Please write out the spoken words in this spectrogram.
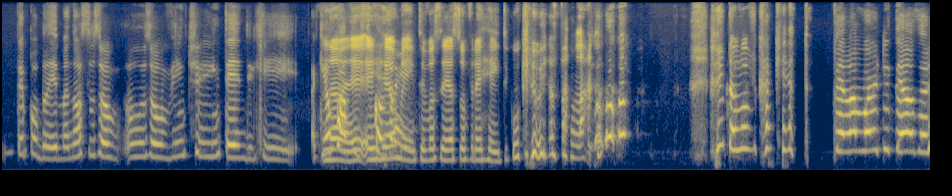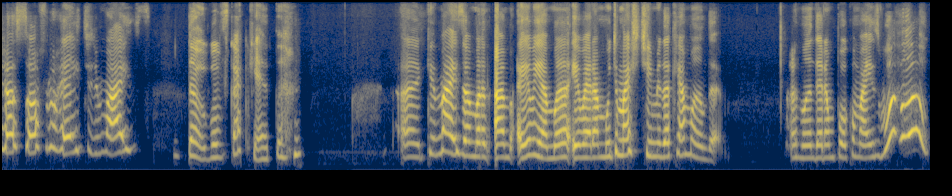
Não tem problema. Nossos os ouvintes entendem que. Aqui é um não, é- realmente você ia sofrer hate com o que eu ia falar. então eu vou ficar quieta. Pelo amor de Deus, eu já sofro hate demais. Então, eu vou ficar quieta. Ah, que mais, Amanda? Eu e a Amanda, eu era muito mais tímida que a Amanda. A Amanda era um pouco mais uhul!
